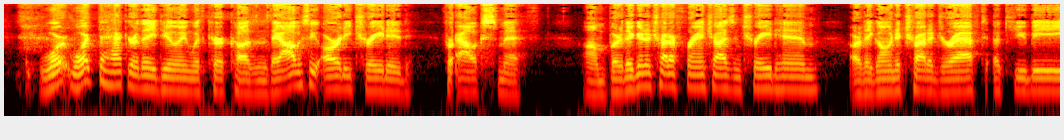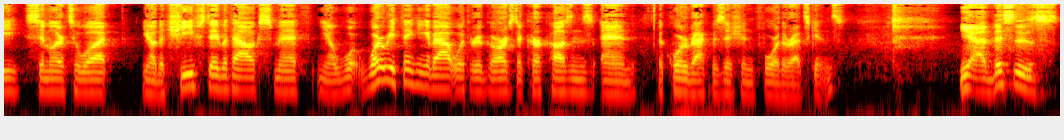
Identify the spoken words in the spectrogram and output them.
what what the heck are they doing with Kirk Cousins? They obviously already traded for Alex Smith, um, but are they going to try to franchise and trade him? Are they going to try to draft a QB similar to what you know the Chiefs did with Alex Smith? You know, what what are we thinking about with regards to Kirk Cousins and the quarterback position for the Redskins? Yeah, this is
